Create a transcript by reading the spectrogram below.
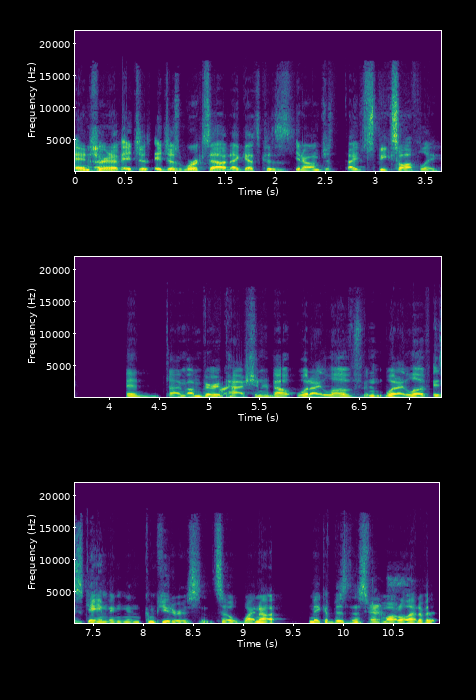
and sure enough, it just it just works out. I guess because you know I'm just I speak softly. and I'm, I'm very passionate about what I love, and what I love is gaming and computers. And so why not make a business Yes. model out of it?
